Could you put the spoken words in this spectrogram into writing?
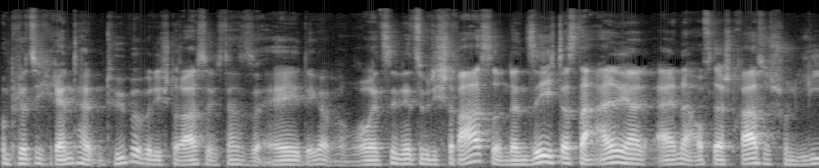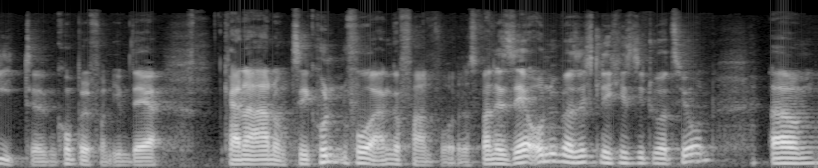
und plötzlich rennt halt ein Typ über die Straße. Ich dachte so, ey, Digga, warum rennst du denn jetzt über die Straße? Und dann sehe ich, dass da einer auf der Straße schon liegt, ein Kumpel von ihm, der, keine Ahnung, Sekunden vorher angefahren wurde. Das war eine sehr unübersichtliche Situation. Ähm,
